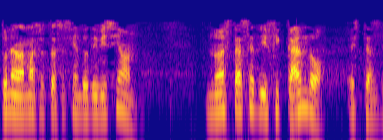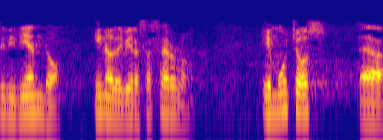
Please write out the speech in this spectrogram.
Tú nada más estás haciendo división. No estás edificando, estás dividiendo y no debieras hacerlo. Y muchos eh,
